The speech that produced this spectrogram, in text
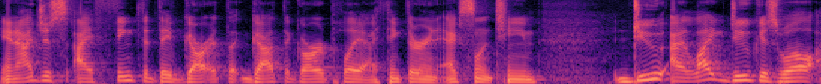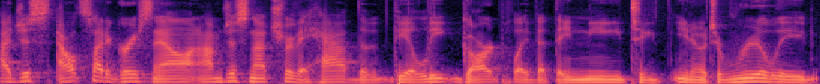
and I just I think that they've got the, got the guard play. I think they're an excellent team. Duke, I like Duke as well. I just outside of Grayson Allen, I'm just not sure they have the, the elite guard play that they need to you know to really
